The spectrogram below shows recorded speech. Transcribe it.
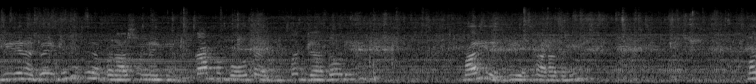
ਵੀਰੇ ਨਾ ਦੋਈ ਕਿ ਫਿਰ ਆਪਾਂ ਰਾਸ਼ਨ ਲੈ ਕੇ ਆਉਣਾ। ਕੰਮ ਬਹੁਤ ਹੈ ਜੀ ਭੱਜਾ ਦੌੜੀ ਬਾਹਲੀ ਰਹਿੰਦੀ ਹੈ ਸਾਰਾ ਦਿਨ ਮੈਂ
